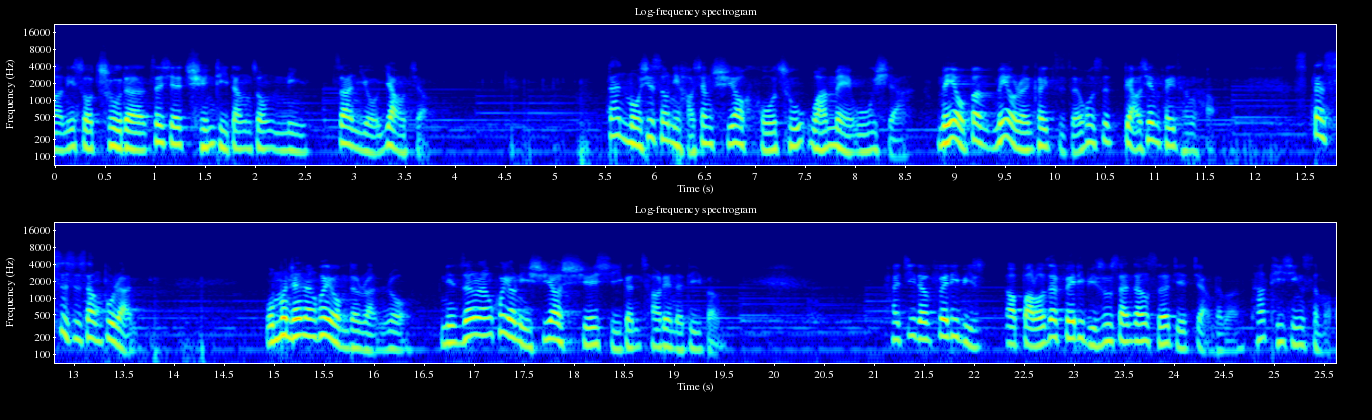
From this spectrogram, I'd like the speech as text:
啊，你所处的这些群体当中，你占有要角，但某些时候你好像需要活出完美无瑕，没有办，没有人可以指责，或是表现非常好，但事实上不然。我们仍然会有我们的软弱，你仍然会有你需要学习跟操练的地方。还记得菲利比啊，保罗在菲利比书三章十二节讲的吗？他提醒什么？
